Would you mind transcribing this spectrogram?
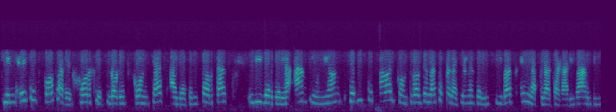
quien es esposa de Jorge Flores Conchas, alias El Tortas, líder de la Antiunión, se disputaba el control de las operaciones delictivas en la Plaza Garibaldi.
